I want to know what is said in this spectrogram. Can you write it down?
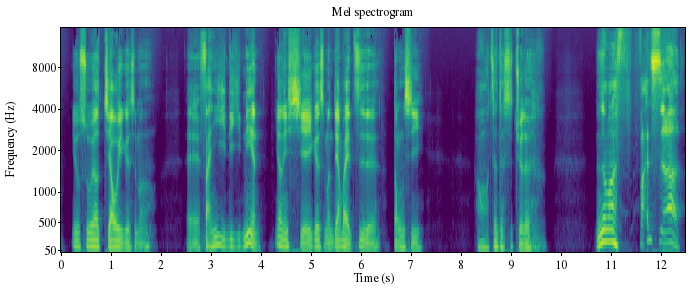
又说要交一个什么，哎，翻译理念，要你写一个什么两百字的东西。”哦，真的是觉得，你知道吗？烦死了，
